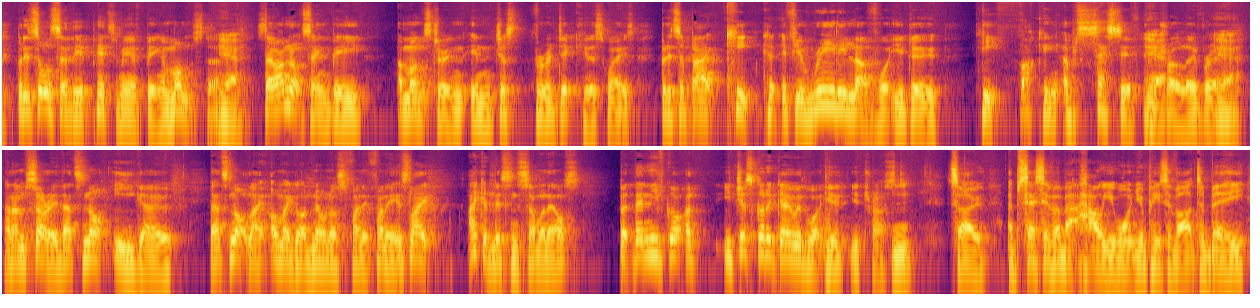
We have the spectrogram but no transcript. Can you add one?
Mm. But it's also the epitome of being a monster. Yeah. So I'm not saying be a monster in, in just for ridiculous ways, but it's about keep. If you really love what you do, keep fucking obsessive Yeah. control over it. Yeah. And I'm sorry, that's not ego. That's not like, oh my god, no one else find it funny. It's like I could listen to someone else, but then you've got a, you just got to go with what you, you trust. Hmm. So obsessive about how you want your piece of art to be.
